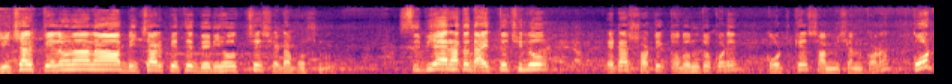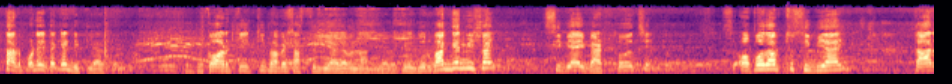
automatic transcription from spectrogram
বিচার পেল না না বিচার পেতে দেরি হচ্ছে সেটা প্রশ্ন। সিবিআইয়ের হাতে দায়িত্ব ছিল এটা সঠিক তদন্ত করে কোর্টকে সাবমিশন করা। কোর্ট তারপরে এটাকে ডিক্লেয়ার করবে। কর কি, কীভাবে শাস্তি দেওয়া যাবে, না দেওয়া যাবে। কিন্তু দুর্ভাগ্যের বিষয়, সিবিআই ব্যর্থ হয়েছে। অপদার্থ সিবিআই, তার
